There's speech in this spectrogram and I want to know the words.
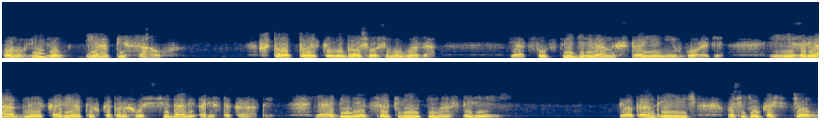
он увидел и описал. Что только не бросилось ему в глаза. И отсутствие деревянных строений в городе, и изрядные кареты, в которых восседали аристократы, и обилие церквей и монастырей. Петр Андреевич посетил костел,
